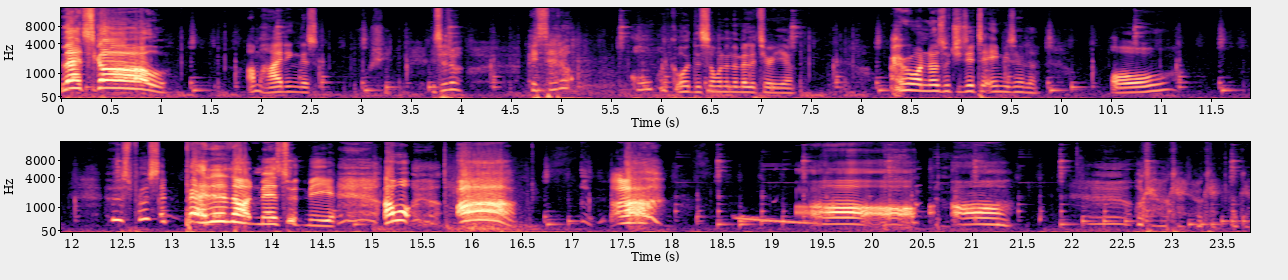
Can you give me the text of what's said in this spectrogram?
Let's go! I'm hiding this. Oh shit. Is that a. Is that a. Oh my god, there's someone in the military here. Everyone knows what you did to Amy Zola. Oh. This person better not mess with me. I won't. Ah! Ah! Oh! Oh! Okay, okay, okay, okay.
